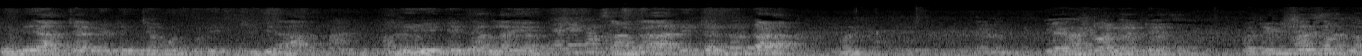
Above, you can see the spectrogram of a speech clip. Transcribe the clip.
तुम्ही त्यांना आजच्या मीटिंगच्या मंजुरी घ्या आणि त्यांना या- सांगा आणि टेंडर काढा. म्हणजे विषय संपला.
